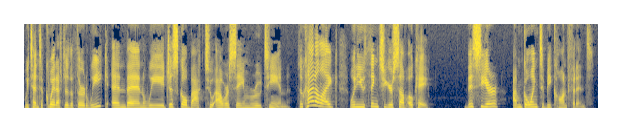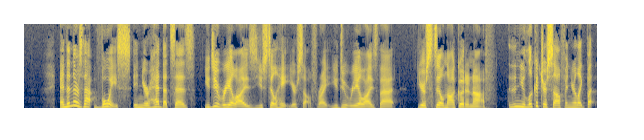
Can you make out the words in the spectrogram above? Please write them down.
we tend to quit after the third week and then we just go back to our same routine. So, kind of like when you think to yourself, okay, this year I'm going to be confident. And then there's that voice in your head that says, you do realize you still hate yourself, right? You do realize that you're still not good enough. And then you look at yourself and you're like, but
